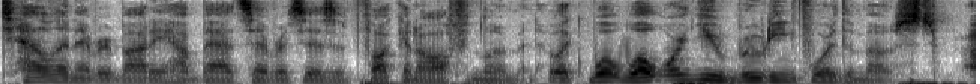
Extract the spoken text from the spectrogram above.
telling everybody how bad Severance is and fucking off in Lumon? Like, what what were you rooting for the most?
